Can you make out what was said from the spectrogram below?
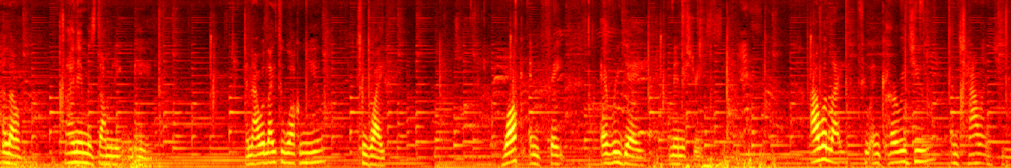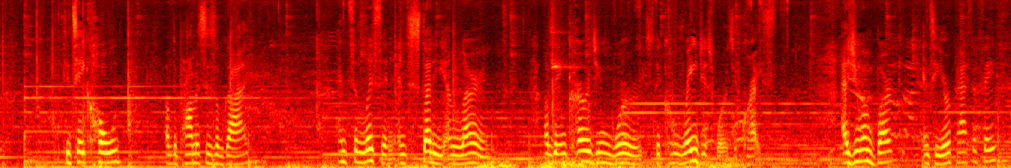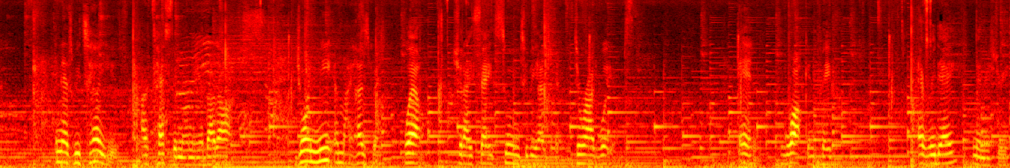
Hello, my name is Dominique McGee, and I would like to welcome you to Wife. Walk in Faith Everyday Ministries. I would like to encourage you and challenge you to take hold of the promises of God and to listen and study and learn of the encouraging words, the courageous words of Christ. As you embark into your path of faith, and as we tell you our testimony about ours, join me and my husband, well, should I say soon to be husband, Gerard Williams, and walk in faith. Everyday Ministries.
